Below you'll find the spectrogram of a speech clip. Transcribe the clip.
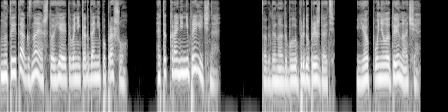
Но ты и так знаешь, что я этого никогда не попрошу. Это крайне неприлично». Тогда надо было предупреждать. Я понял это иначе.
